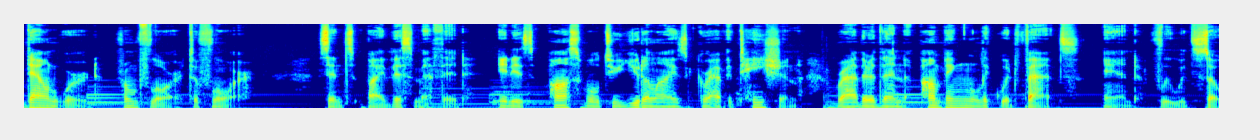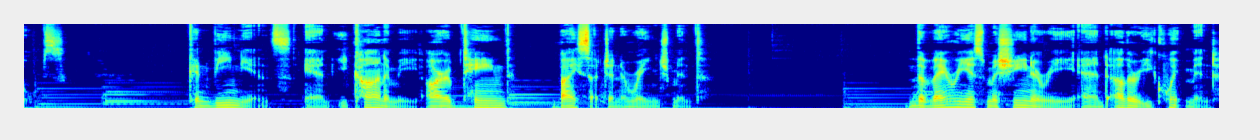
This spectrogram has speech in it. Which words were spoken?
downward from floor to floor, since by this method it is possible to utilize gravitation rather than pumping liquid fats and fluid soaps. Convenience and economy are obtained by such an arrangement. The various machinery and other equipment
